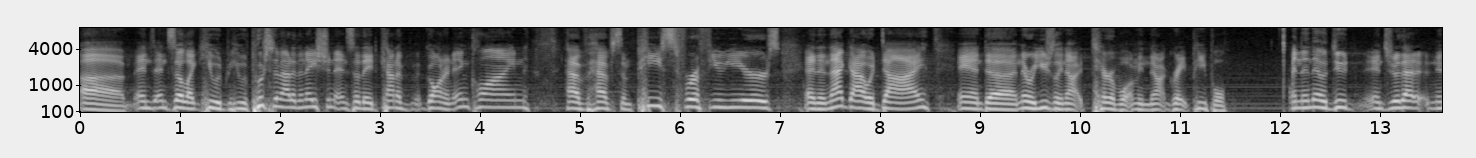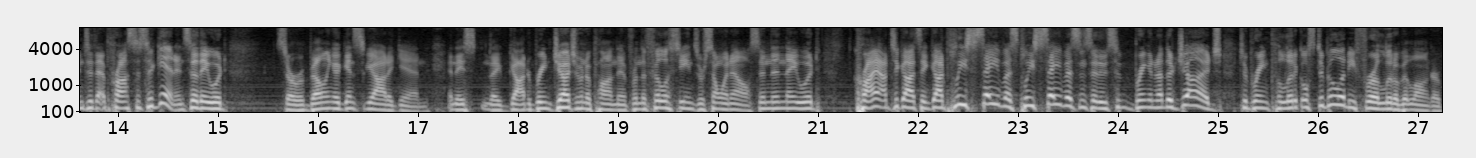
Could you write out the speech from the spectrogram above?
Uh, and, and so like he would he would push them out of the nation and so they'd kind of go on an incline have have some peace for a few years and then that guy would die and, uh, and they were usually not terrible i mean not great people. And then they would do into that into that process again. And so they would start rebelling against God again, and they, they God to bring judgment upon them from the Philistines or someone else, and then they would cry out to God, saying, "God, please save us, please save us," and so they would bring another judge to bring political stability for a little bit longer.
